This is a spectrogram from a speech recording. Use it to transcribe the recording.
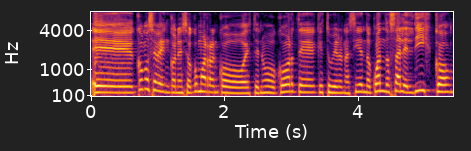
eh, ¿cómo se ven con eso? ¿Cómo arrancó este nuevo corte? ¿Qué estuvieron haciendo? ¿Cuándo sale el disco?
